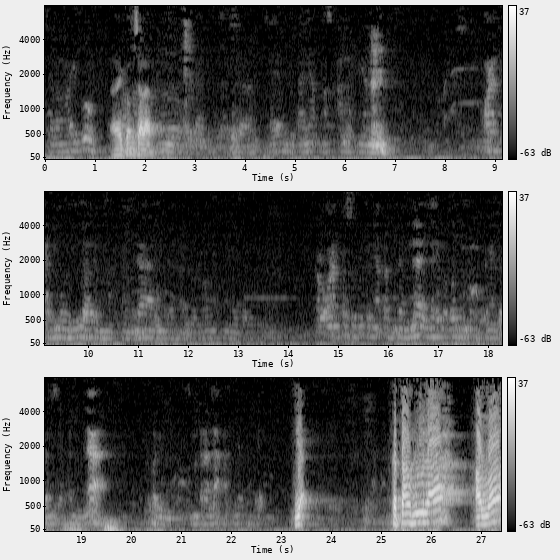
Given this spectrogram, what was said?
Assalamualaikum. Waalaikumsalam. orang tadi meninggal yang kalau orang tersebut ternyata bilang la ilaha illallah dengan jalan siapkan la sementara la artinya tidak ya ketahuilah Allah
